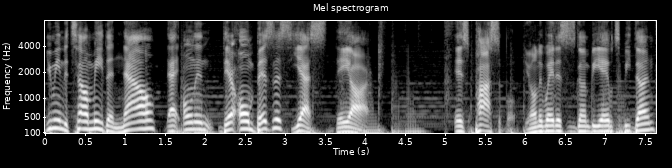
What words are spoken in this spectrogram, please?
You mean to tell me that now that owning their own business? Yes, they are. It's possible. The only way this is going to be able to be done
